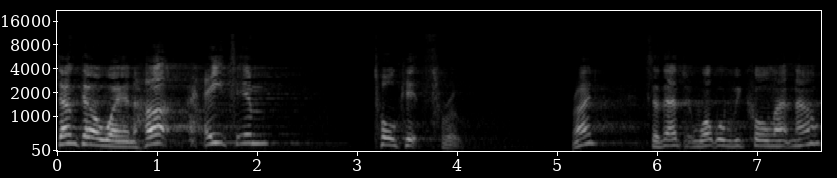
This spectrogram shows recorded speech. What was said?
don't go away and hurt, hate him, talk it through. Right? So that, what will we call that now?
